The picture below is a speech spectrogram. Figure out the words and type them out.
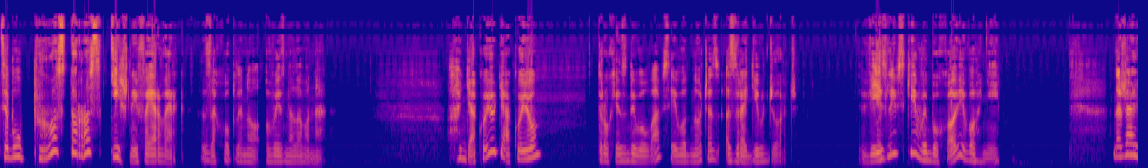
Це був просто розкішний феєрверк, захоплено визнала вона. Дякую, дякую, трохи здивувався і водночас зрадів Джордж. Візлівські вибухові вогні. На жаль,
